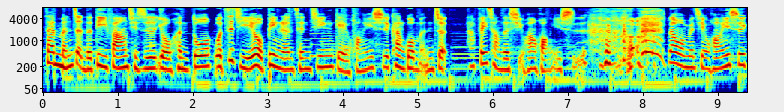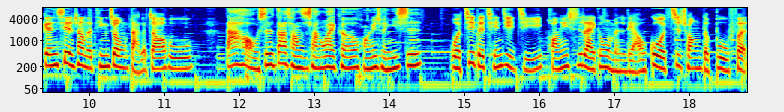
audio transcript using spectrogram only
在门诊的地方，其实有很多，我自己也有病人曾经给黄医师看过门诊，他非常的喜欢黄医师。那我们请黄医师跟线上的听众打个招呼。大家好，我是大肠直肠外科黄玉纯医师。我记得前几集黄医师来跟我们聊过痔疮的部分，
